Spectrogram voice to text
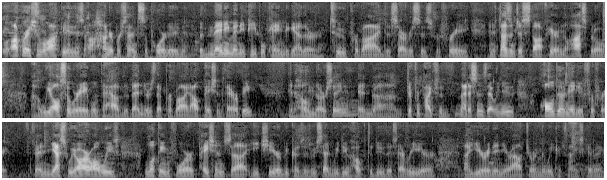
Well, Operation Walk is 100% supported. Many, many people came together to provide the services for free. And it doesn't just stop here in the hospital. Uh, we also were able to have the vendors that provide outpatient therapy and home nursing and uh, different types of medicines that we knew, all donated for free. And yes, we are always looking for patients uh, each year because, as we said, we do hope to do this every year, uh, year in and year out during the week of Thanksgiving.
